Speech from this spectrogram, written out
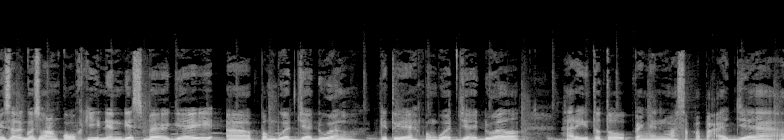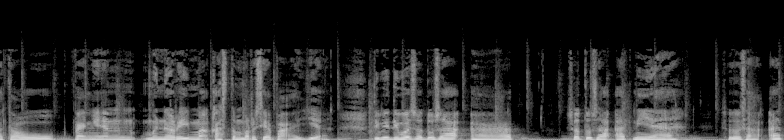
misalnya gue seorang koki dan dia sebagai uh, pembuat jadwal gitu ya pembuat jadwal hari itu tuh pengen masak apa aja atau pengen menerima customer siapa aja. Tiba-tiba suatu saat suatu saat nih ya suatu saat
